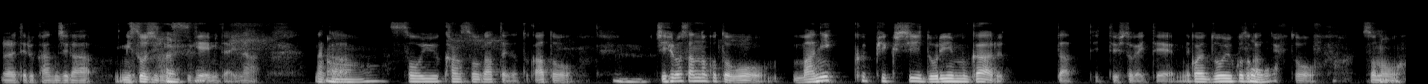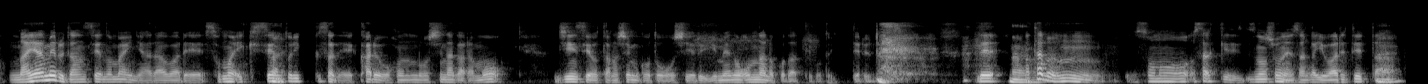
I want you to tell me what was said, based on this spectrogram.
られてる感じが、ミソジニすげえみたいな、なんか、そういう感想があったりだとか、あと、ーうん。千尋さんのことをマニック・ピクシー・ドリーム・ガールだって言ってる人がいて、でこれどういうことかっていうと、その悩める男性の前に現れ、そのエキセントリックさで彼を翻弄しながらも、人生を楽しむことを教える夢の女の子だっていうことを言ってる。んで まあ多分、その、さっき頭脳少年さんが言われてはたい。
